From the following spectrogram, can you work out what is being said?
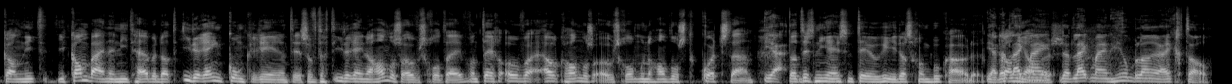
kan, niet, je kan bijna niet hebben dat iedereen concurrerend is of dat iedereen een handelsoverschot heeft. Want tegenover elk handelsoverschot moet een handelstekort staan. Ja. Dat is niet eens een theorie, dat is gewoon boekhouden. Ja, dat lijkt, mij, anders. dat lijkt mij een heel belangrijk getal.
